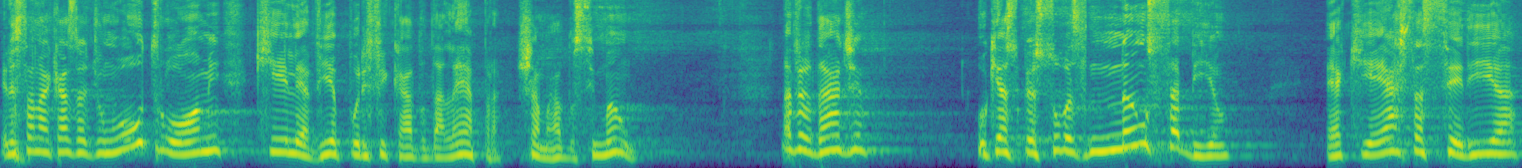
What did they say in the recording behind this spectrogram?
ele está na casa de um outro homem que ele havia purificado da lepra, chamado Simão. Na verdade, o que as pessoas não sabiam é que esta seria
